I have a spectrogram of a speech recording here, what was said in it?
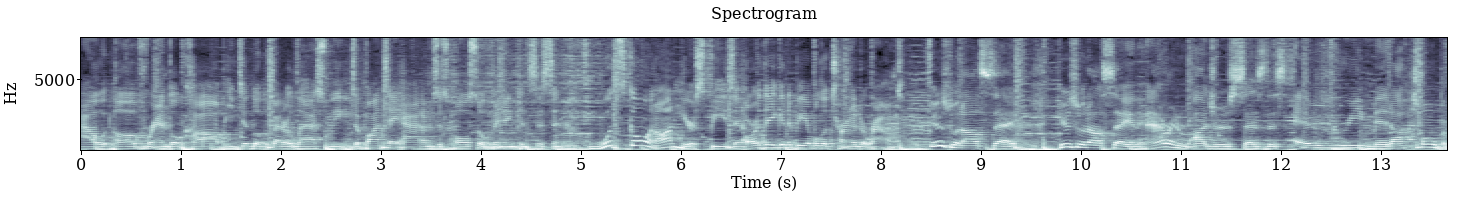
out of Randall Cobb. He did look better last week. Davante Adams also been inconsistent. What's going on here, Speeds, and are they going to be able to turn it around? Here's what I'll say. Here's what I'll say. And Aaron Rodgers says this every mid October.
